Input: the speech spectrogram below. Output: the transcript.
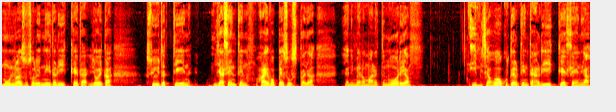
muunilaisuus oli niitä liikkeitä, joita syytettiin jäsenten aivopesusta ja, ja nimenomaan, että nuoria ihmisiä houkuteltiin tähän liikkeeseen ja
